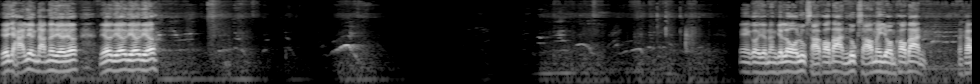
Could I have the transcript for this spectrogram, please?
เดี๋ยวจะหาเรื่องดำนะเดี๋ยวเดี๋ยวเดี๋ยวเดี๋ยวเดี๋ยวเดี๋ยว ม่ก็กำลังจะล่อลูกสาวเข้าบ้าน ลูกสาวไม่ยอมเข้าบ้านนะครับ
